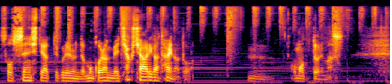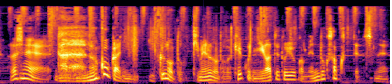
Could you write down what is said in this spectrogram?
率先してやってくれるんで、もうこれはめちゃくちゃありがたいなと、うん、思っております。私ね、どこかに行くのと決めるのとか結構苦手というかめんどくさくってですね、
